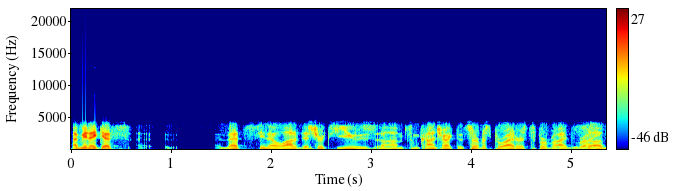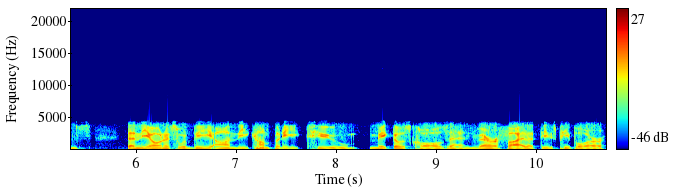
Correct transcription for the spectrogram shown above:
I mean, I guess that's you know a lot of districts use um, some contracted service providers to provide Right. subs. Then the onus would be on the company to make those calls and verify that these people are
